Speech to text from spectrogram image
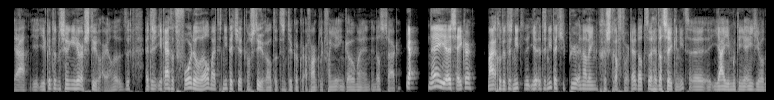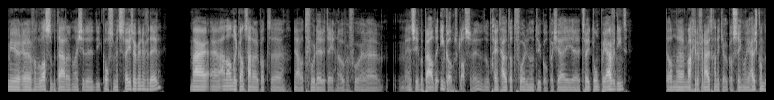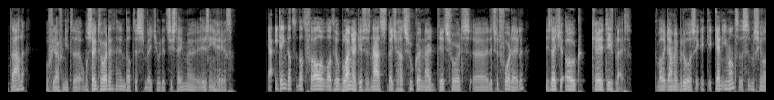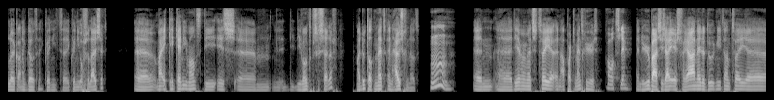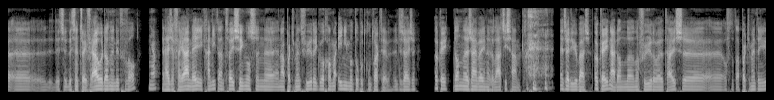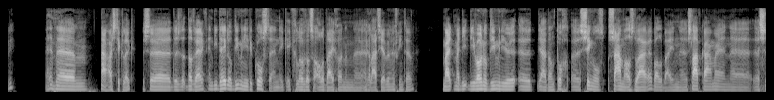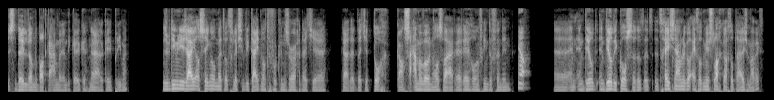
Ja, je, je kunt het misschien niet heel erg sturen, Arjan. Het, is- het is, je krijgt het voordeel wel, maar het is niet dat je het kan sturen. Want het is natuurlijk ook afhankelijk van je inkomen en, en dat soort zaken. Nee, eh, zeker. Maar goed, het is niet, je, het is niet dat je puur en alleen gestraft wordt. Hè? Dat, eh, dat zeker niet. Ja, je moet in je eentje wat meer van de lasten betalen dan als je de, die kosten met z'n tweeën zou kunnen verdelen. Maar eh, aan de andere kant staan er ook wat, eh, ja, wat voordelen tegenover voor eh, mensen in bepaalde inkomensklassen. Op een gegeven moment houdt dat voordeel natuurlijk op. Als jij twee ton per jaar verdient, dan mag je ervan uitgaan dat je ook als single je huis kan betalen. Hoef je daarvoor niet ondersteund te worden. En dat is een beetje hoe dit systeem is ingericht. Ja, ik denk dat, dat vooral wat heel belangrijk is, is naast dat je gaat zoeken naar dit soort, dit soort voordelen, is dat je ook creatief blijft. Wat ik daarmee bedoel is, ik, ik, ken iemand, dat is misschien wel een leuke anekdote, ik weet niet, ik weet niet of ze luistert, Eh, maar ik, ik ken iemand die, is, ehm, die, die woont op zichzelf, maar doet dat met een huisgenoot. Hmm. En eh, die hebben met z'n tweeën een appartement gehuurd. Oh, wat slim. En de huurbaas die zei eerst van ja, nee, dat doe ik niet aan twee. eh, dit, zijn, dit zijn twee vrouwen dan in dit geval. Ja. En hij zei van ja, nee, ik ga niet aan twee singles een, een appartement vuren. Ik wil gewoon maar één iemand op het contract hebben. En toen zei ze: Oké, dan zijn wij in een relatie samen. en zei de huurbaas: Oké, nou dan, dan, dan verhuren we het huis of het appartement aan jullie. En ehm, nou, hartstikke leuk. Dus, eh, dus dat, dat werkt. En die delen op die manier de kosten. En ik, ik geloof dat ze allebei gewoon een, eh, een relatie hebben, een vriend hebben. Maar, maar die, die wonen op die manier eh, ja, dan toch eh, singles samen als het ware. Hebben allebei een slaapkamer en ze, ze delen dan de badkamer en de keuken. Nou ja, oké, prima. Dus op die manier zou je als single met wat flexibiliteit nog ervoor kunnen zorgen dat je, ja, dat, dat je toch kan samenwonen als het ware. Regel een vriend of vriendin. Ja. En, en, deel, en deel die kosten. Dat, het, het geeft je namelijk wel echt wat meer slagkracht op de huizenmarkt.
